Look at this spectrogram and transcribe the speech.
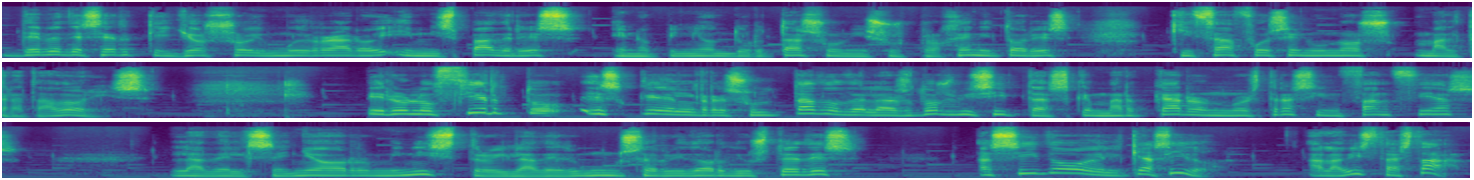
Debe de ser que yo soy muy raro y mis padres, en opinión de Urtasun y sus progenitores, quizá fuesen unos maltratadores. Pero lo cierto es que el resultado de las dos visitas que marcaron nuestras infancias, la del señor ministro y la de un servidor de ustedes, ha sido el que ha sido. A la vista está.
